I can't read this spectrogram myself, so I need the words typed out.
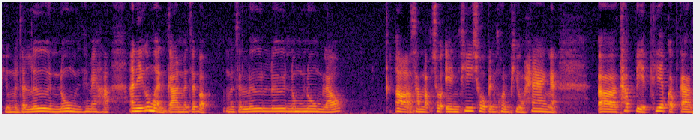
ผิวมันจะลื่นนุ่มใช่ไหมคะ อันนี้ก็เหมือนกันมันจะแบบมันจะลื่นลื่นนุ่มๆแล้ว สำหรับโชเองที่โชเป็นคนผิวแห้งเนี่ยถ้าเปรียบเทียบกับการ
